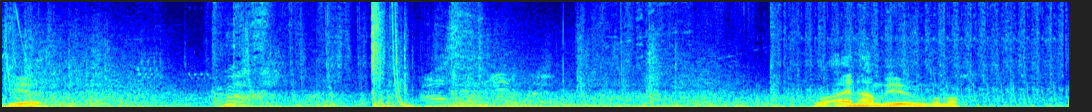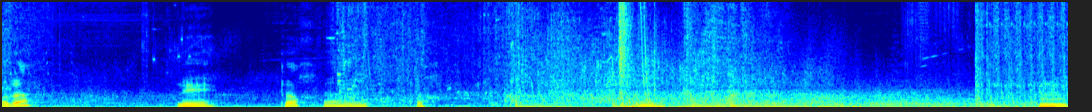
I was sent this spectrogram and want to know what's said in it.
Hier. So, einen haben wir irgendwo noch. Oder? Nee. Doch? Ja, nee. Doch. Nee. Hm.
